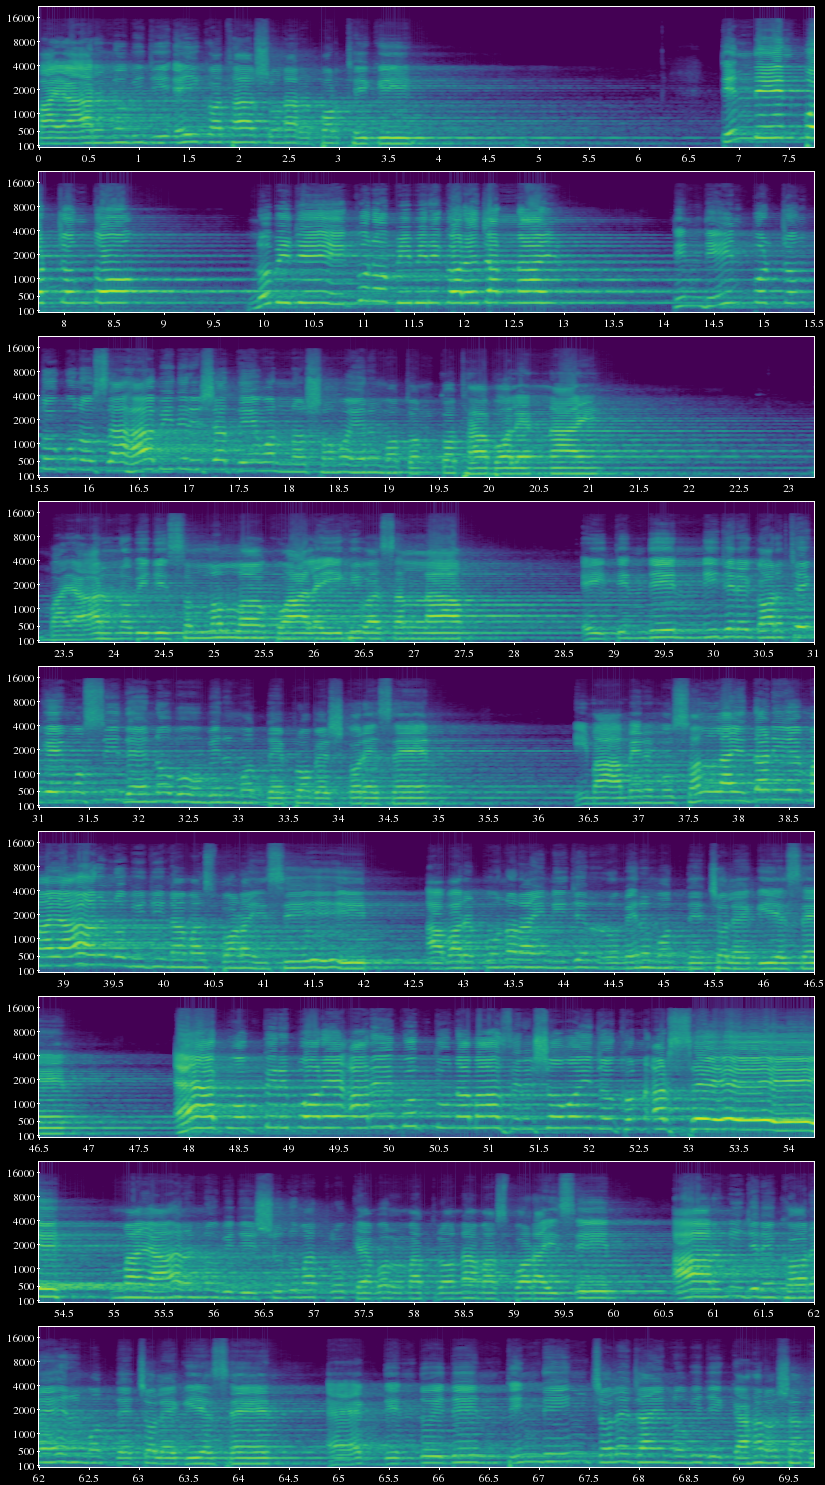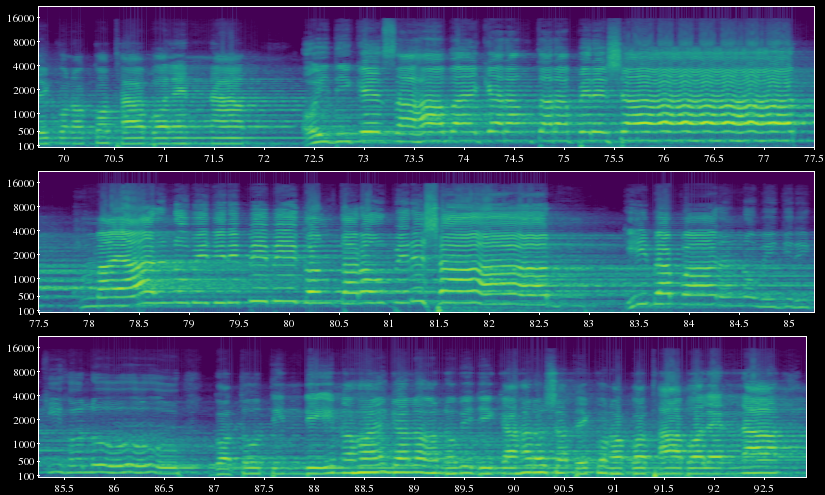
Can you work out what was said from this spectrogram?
মায়ার নবীজি এই কথা শোনার পর থেকে তিন দিন পর্যন্ত নবীজি কোনো বিবির ঘরে যান নাই। তিন দিন পর্যন্ত কোন সাহাবিদের সাথে অন্য সময়ের মতন কথা বলেন নাই। মায়ার নবীজি সাল্লাল্লাহু এই তিন দিন নিজের ঘর থেকে মসজিদে নববীর মধ্যে প্রবেশ করেছেন। ইমামের মুসল্লায় দাঁড়িয়ে মায়ার নবীজি নামাজ পড়াইছে আবার পুনরায় নিজের রুমের মধ্যে চলে গিয়েছেন। এক মুক্তির পরে আরেক মুক্ত নামাজের সময় যখন আসছে, মায়ার নবীজি শুধুমাত্র কেবলমাত্র নামাজ পড়াইছেন আর নিজের ঘরের মধ্যে চলে গিয়েছেন। একদিন, দুই দিন, তিন দিন চলে যায় নবীজি, কাহারো সাথে কোনো কথা বলেন না। ওইদিকে সাহাবায় কেরাম তারা পেরেশান। মায়ার নবীজির বিবিগণ তারাও পেরেশান। কি ব্যাপার নবীজির কি হলো? গত তিন দিন হয়ে গেল নবীজি কাহারো সাথে কোনো কথা বলেন না।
